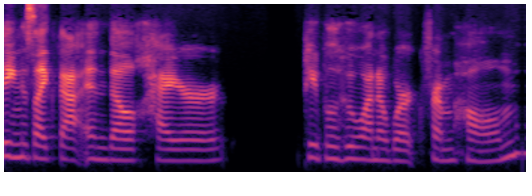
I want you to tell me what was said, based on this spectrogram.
things like that. And they'll hire people who want to work from home.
